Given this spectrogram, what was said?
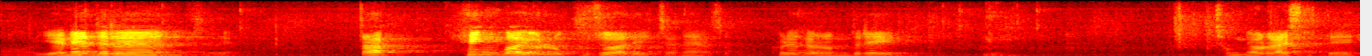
어, 얘네들은 딱 행과 열로 구조화 되어 있잖아요. 그죠? 그래서 여러분들이 정렬을 하실 때,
